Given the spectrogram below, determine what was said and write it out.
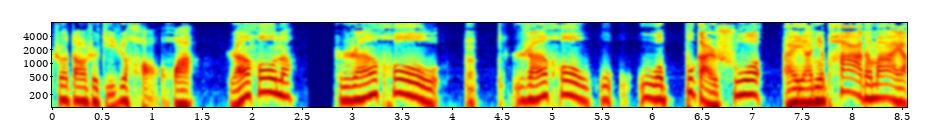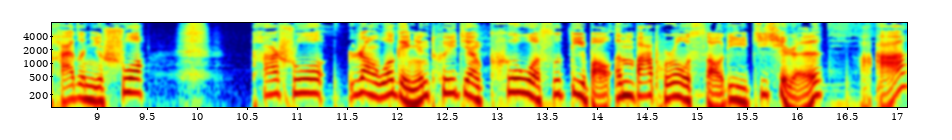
这倒是几句好话。然后呢？然后，然后我我不敢说。哎呀，你怕他嘛呀，孩子？你说。他说让我给您推荐科沃斯地宝 N 八 Pro 扫地机器人啊！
